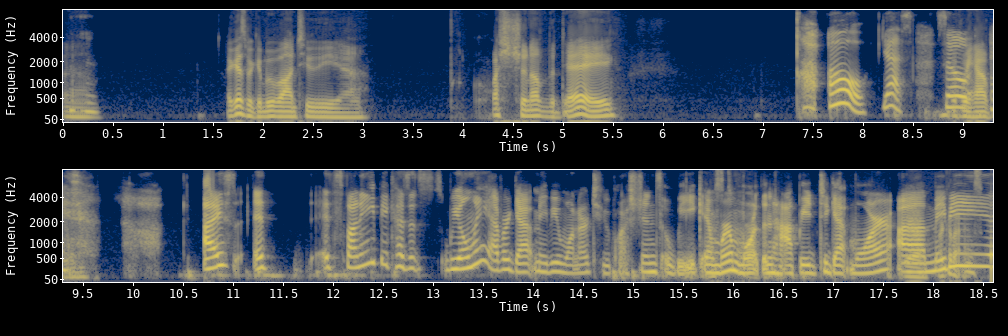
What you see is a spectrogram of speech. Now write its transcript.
uh, Mhm. I guess we could move on to the uh, question of the day. Oh, yes. So we have it- one. I it it's funny because it's we only ever get maybe one or two questions a week and That's we're tough. more than happy to get more. Yeah, uh maybe.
